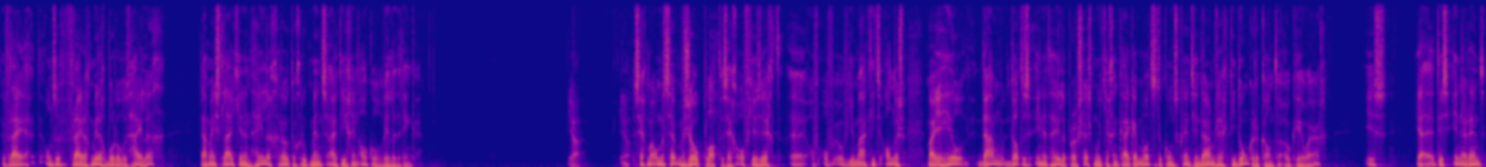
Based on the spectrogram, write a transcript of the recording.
de vrij, onze vrijdagmiddagborrel is heilig. Daarmee sluit je een hele grote groep mensen uit die geen alcohol willen drinken. Ja. Zeg maar, om het zeg maar zo plat te zeggen. Of je zegt, eh, of, of, of je maakt iets anders. Maar je heel, daar moet, dat is in het hele proces moet je gaan kijken. Wat is de consequentie? En daarom zeg ik die donkere kanten ook heel erg. Is, ja, het is inherent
